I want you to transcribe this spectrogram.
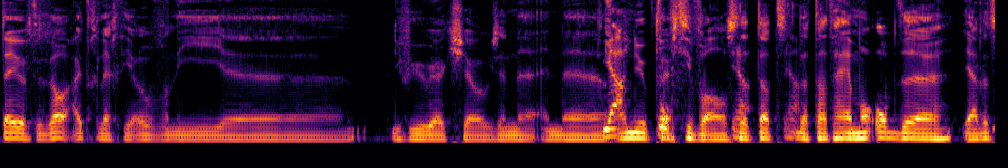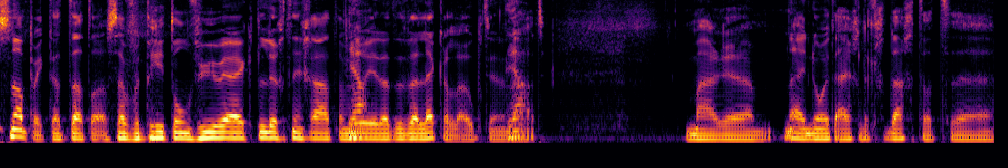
Theo heeft het wel uitgelegd hier over van die, uh, die vuurwerkshows en de, en de ja, nu op festivals. dat, dat, dat dat helemaal op de. Ja, dat snap ik. Dat, dat als daar voor drie ton vuurwerk de lucht in gaat, dan wil je dat het wel lekker loopt, inderdaad. Maar uh, nee, nooit eigenlijk gedacht dat. Uh,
